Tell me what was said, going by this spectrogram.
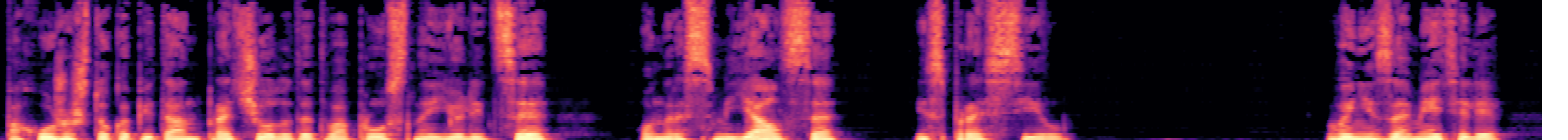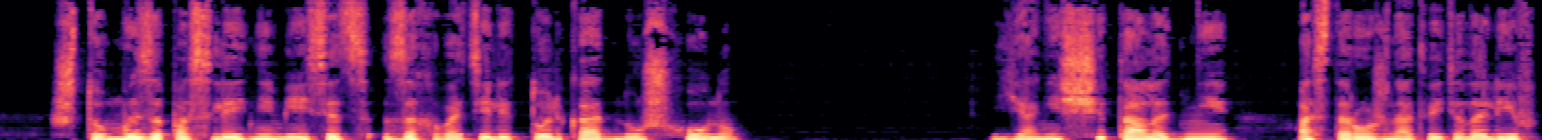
Похоже, что капитан прочел этот вопрос на ее лице он рассмеялся и спросил: Вы не заметили, что мы за последний месяц захватили только одну шхуну? Я не считала дни, осторожно ответила Лив,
